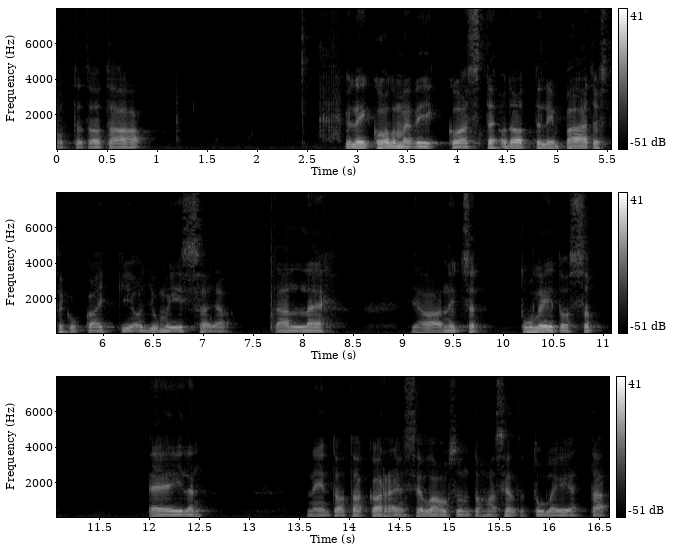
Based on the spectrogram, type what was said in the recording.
mutta tota, yli kolme viikkoa sitten odottelin päätöstä, kun kaikki on jumissa ja tälleen. Ja nyt se tuli tuossa eilen, niin tota, karenssilausuntohan sieltä tuli, että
